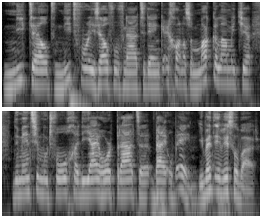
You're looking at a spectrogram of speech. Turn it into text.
niet telt, niet voor jezelf hoeft na te denken. En gewoon als een makkelammetje de mensen moet volgen die jij hoort praten bij op één. Je bent inwisselbaar.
